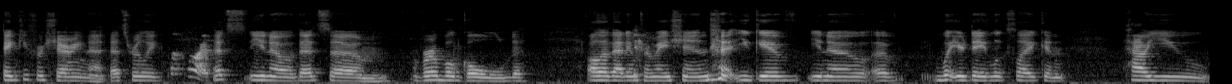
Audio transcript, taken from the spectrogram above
Thank you for sharing that. That's really that's you know that's um, verbal gold. All of that information that you give, you know, of what your day looks like and how you,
